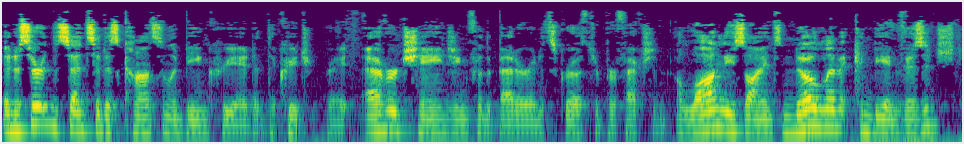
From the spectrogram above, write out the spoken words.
in a certain sense, it is constantly being created, the creature, right? Ever changing for the better in its growth to perfection. Along these lines, no limit can be envisaged,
